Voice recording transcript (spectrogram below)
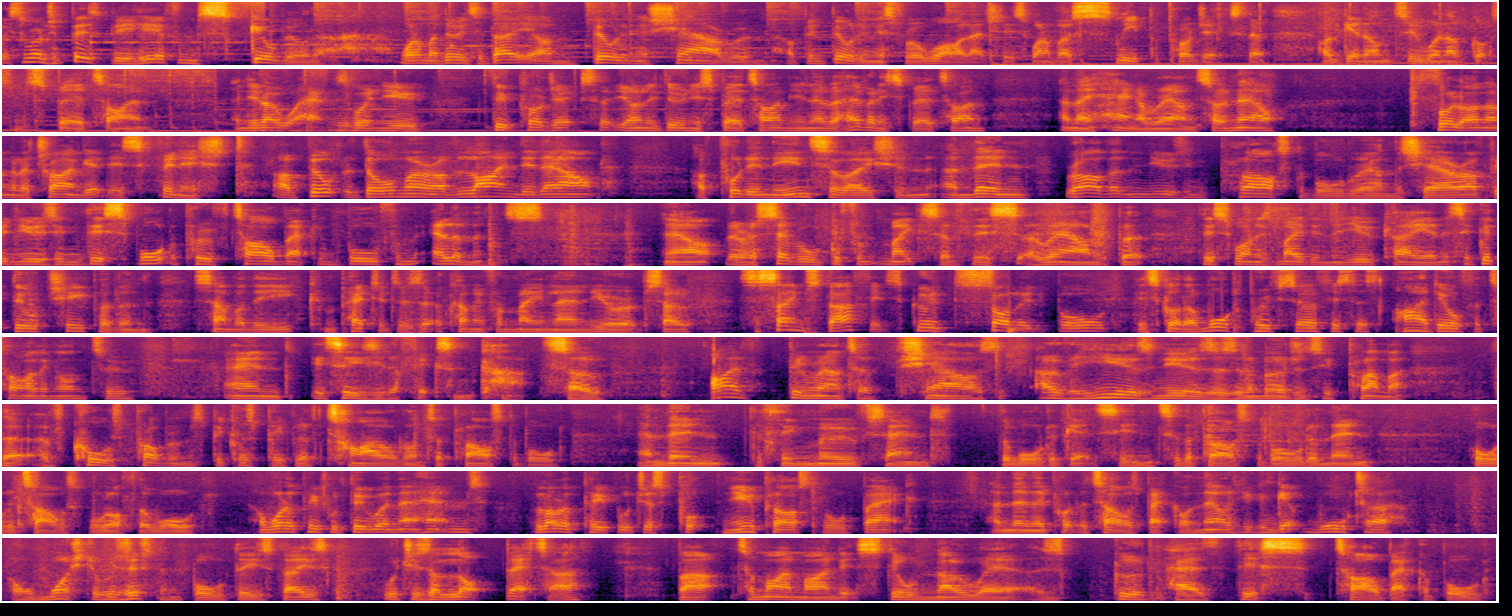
It's Roger Bisby here from Skill Builder. What am I doing today? I'm building a shower room. I've been building this for a while actually. It's one of those sleeper projects that I get onto when I've got some spare time. And you know what happens when you do projects that you only do in your spare time, you never have any spare time and they hang around. So now, full on, I'm going to try and get this finished. I've built the dormer, I've lined it out, I've put in the insulation and then rather than using plasterboard around the shower I've been using this waterproof tile backing board from Elements. Now there are several different makes of this around but this one is made in the UK and it's a good deal cheaper than some of the competitors that are coming from mainland Europe. So it's the same stuff. It's good solid board. It's got a waterproof surface that's ideal for tiling onto and it's easy to fix and cut. So I've been around to showers over years and years as an emergency plumber that have caused problems because people have tiled onto plasterboard and then the thing moves and the water gets into the plasterboard and then all the tiles fall off the wall. And what do people do when that happens? A lot of people just put new plasterboard back and then they put the tiles back on. Now you can get water or moisture resistant board these days which is a lot better but to my mind it's still nowhere as good as this tile backer board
